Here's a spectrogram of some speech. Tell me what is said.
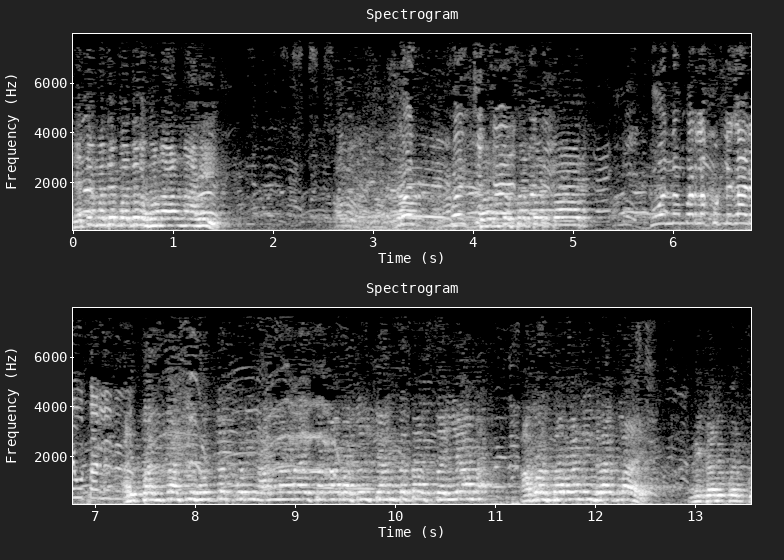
त्याच्यामध्ये बदल होणार नाही. दोन नंबरला कुठली गाडी उतरलेली आणि पंचाची हुद्दत कोणी घालणार नाही. सकाळपासून शांतता संयम. आपण सर्वांनी राखलाय निघाले पंच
